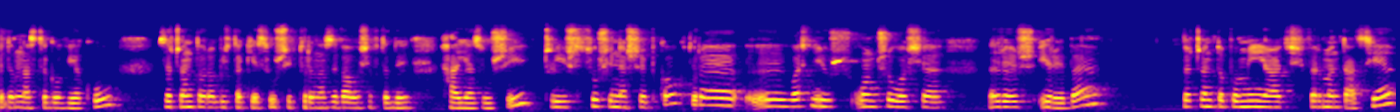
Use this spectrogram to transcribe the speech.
XVII wieku zaczęto robić takie sushi, które nazywało się wtedy haya sushi, czyli sushi na szybko, które y, właśnie już łączyło się ryż i rybę. Zaczęto pomijać fermentację,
